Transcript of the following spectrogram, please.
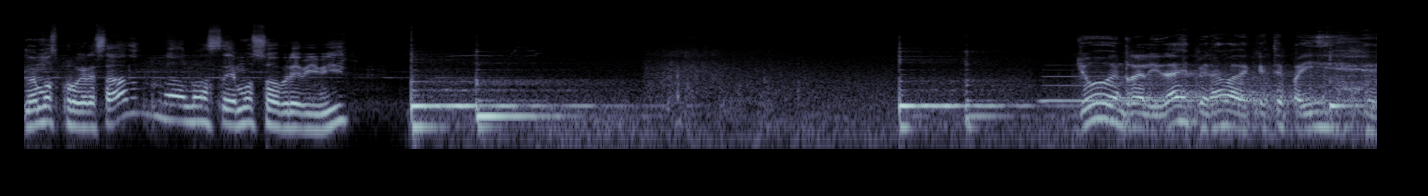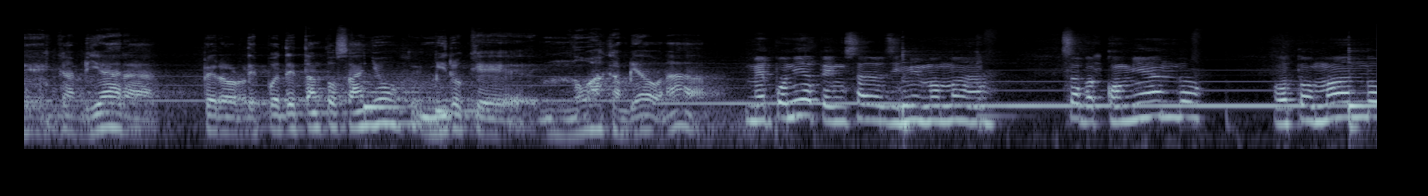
No hemos progresado, nada más hemos sobrevivido. Yo en realidad esperaba de que este país eh, cambiara, pero después de tantos años miro que no ha cambiado nada. Me ponía a pensar si mi mamá estaba comiendo o tomando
